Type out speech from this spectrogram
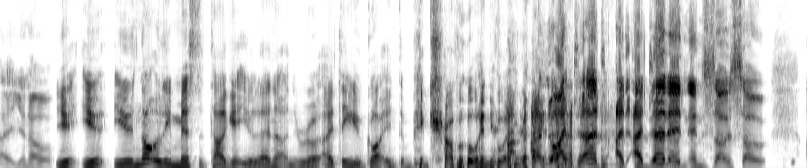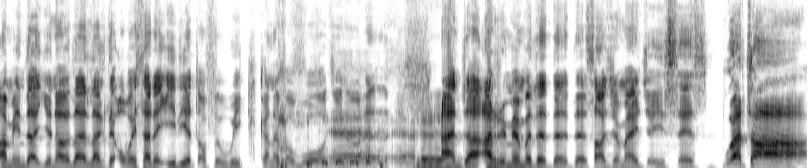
I, you know, You you you not only missed the target, you landed on the road. I think you got into big trouble when you went I back. know I did. I, I did, and, and so so. I mean, that you know, that like they always had an idiot of the week kind of award, you know. And- yeah, Yeah, yeah. And uh, I remember the, the, the sergeant major, he says, Botha,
